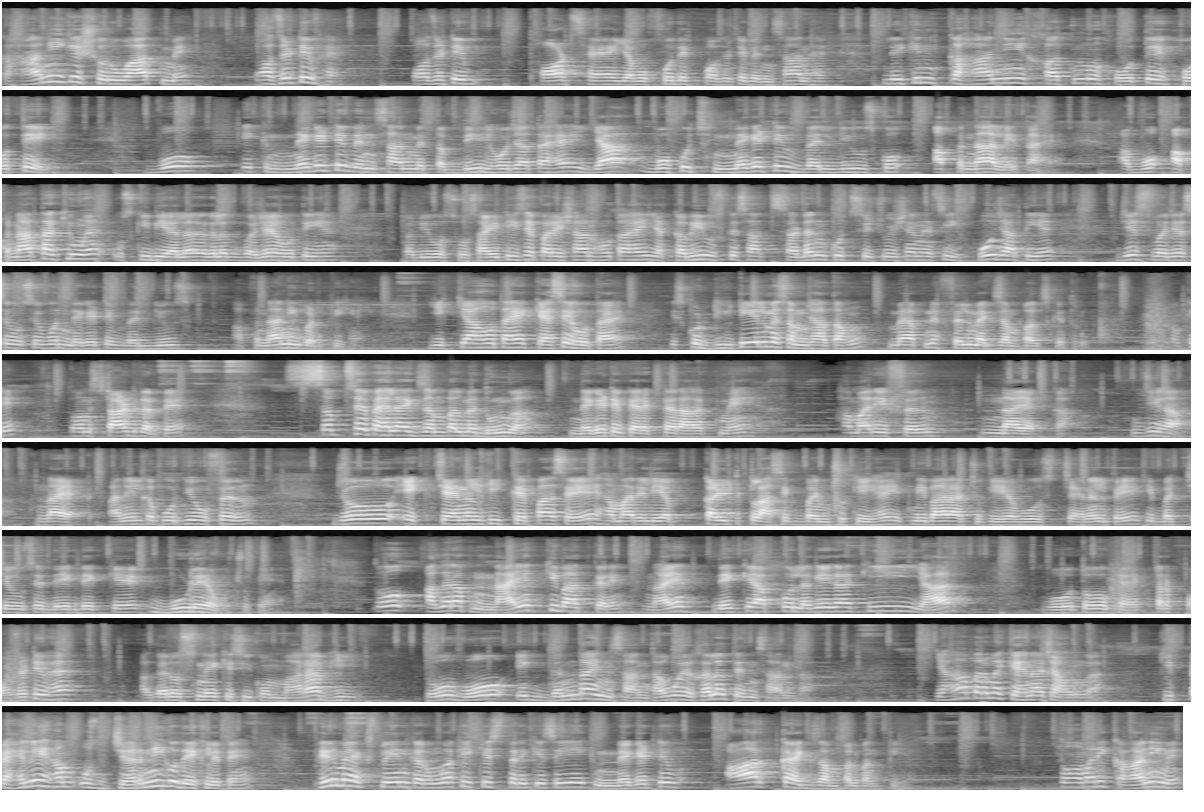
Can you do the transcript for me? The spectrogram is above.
कहानी के शुरुआत में पॉजिटिव है। पॉजिटिव थॉट्स हैं या वो खुद एक पॉजिटिव इंसान है, लेकिन कहानी ख़त्म होते होते वो एक नेगेटिव इंसान में तब्दील हो जाता है या वो कुछ नेगेटिव वैल्यूज़ को अपना लेता है। अब वो अपनाता क्यों है? उसकी भी अलग अलग वजह होती हैं। कभी वो सोसाइटी से परेशान होता है या कभी उसके साथ सडन कुछ सिचुएशन ऐसी हो जाती है, जिस वजह से उसे वो नेगेटिव वैल्यूज़ अपनानी पड़ती हैं। ये क्या होता है? कैसे होता है? इसको डिटेल में समझाता हूँ। मैं अपने फ़िल्म एग्जाम्पल्स के थ्रू ओके तो हम स्टार्ट करते हैं। सबसे पहला एग्ज़ाम्पल मैं दूँगा नेगेटिव कैरेक्टर आर्क में हमारी फ़िल्म नायक का। जी हाँ नायक। अनिल कपूर की वो फ़िल्म जो एक चैनल की कृपा से हमारे लिए अब कल्ट क्लासिक बन चुकी है, इतनी बार आ चुकी है वो उस चैनल पे कि बच्चे उसे देख देख के बूढ़े हो चुके हैं। तो अगर आप नायक की बात करें, नायक देख के आपको लगेगा कि यार, वो तो कैरेक्टर पॉजिटिव है। अगर उसने किसी को मारा भी तो वो एक गंदा इंसान था, वो एक गलत इंसान था। यहाँ पर मैं कहना चाहूँगा कि पहले हम उस जर्नी को देख लेते हैं, फिर मैं एक्सप्लेन करूँगा कि किस तरीके से ये एक नेगेटिव आर्क का एग्ज़ाम्पल बनती है। तो हमारी कहानी में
